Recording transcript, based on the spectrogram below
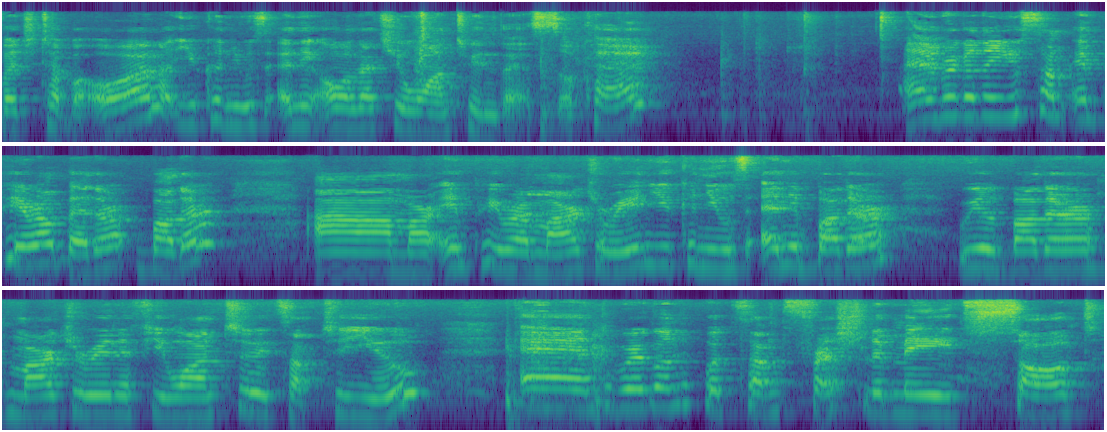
vegetable oil. You can use any oil that you want in this, okay? And we're going to use some Imperial butter, butter um, or Imperial margarine. You can use any butter real butter, margarine if you want to, it's up to you. And we're going to put some freshly made salt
